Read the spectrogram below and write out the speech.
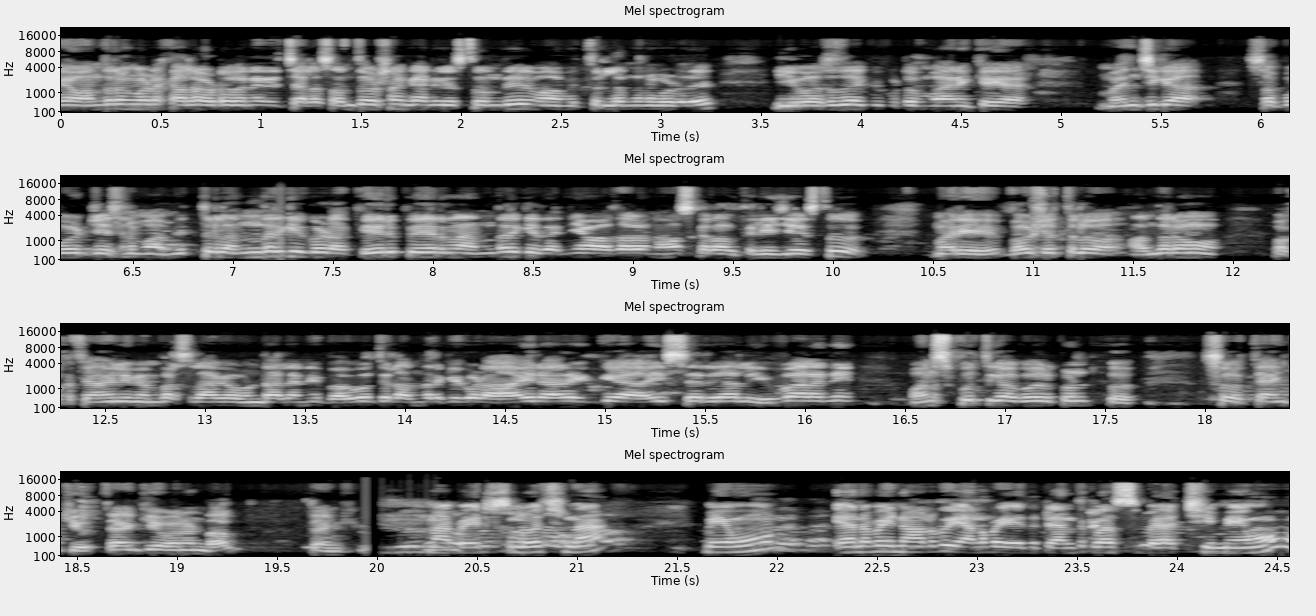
మేము అందరం కూడా కలవడం అనేది చాలా సంతోషంగా అనిపిస్తుంది మా మిత్రులందరూ కూడా. ఈ వసుదైక కుటుంబానికి మంచిగా సపోర్ట్ చేసిన మా మిత్రులందరికీ కూడా పేరు పేరున అందరికీ ధన్యవాదాలు నమస్కారాలు తెలియజేస్తూ మరి భవిష్యత్తులో అందరం ఒక ఫ్యామిలీ మెంబర్స్ లాగా ఉండాలని భగవంతుడు అందరికీ కూడా ఆయురారోగ్య ఐశ్వర్యాలు ఇవ్వాలని మనస్ఫూర్తిగా కోరుకుంటూ so thank you. Thank you one and all. Thank you. నా పేరు సులోచన. మేము ఎనభై నాలుగు ఎనభై ఐదు టెన్త్ క్లాస్ బ్యాచ్ మేము.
